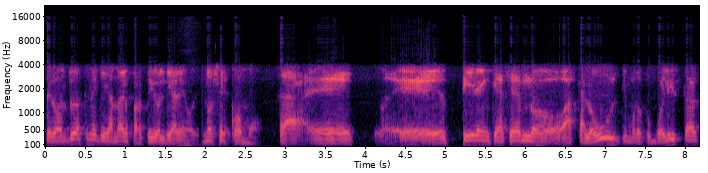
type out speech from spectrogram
pero Honduras tiene que ganar el partido el día de hoy. No sé cómo. O sea, eh, eh, tienen que hacerlo hasta lo último los futbolistas,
